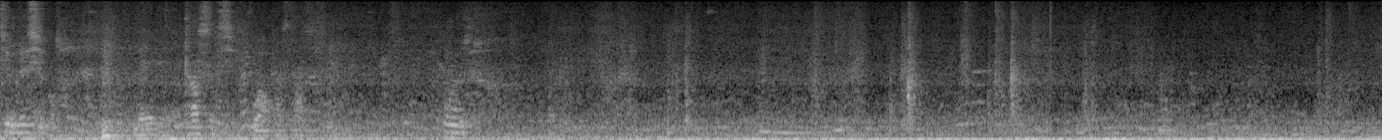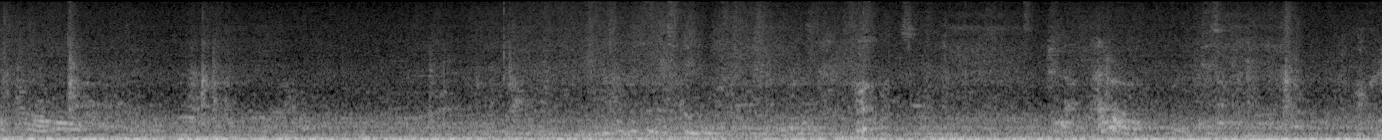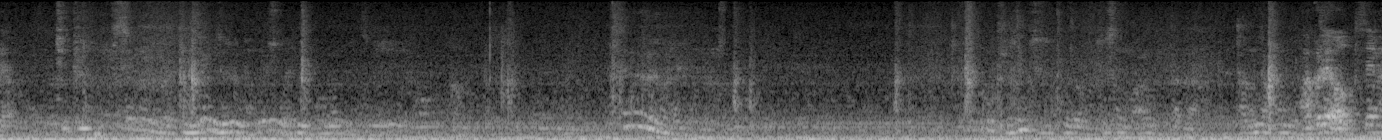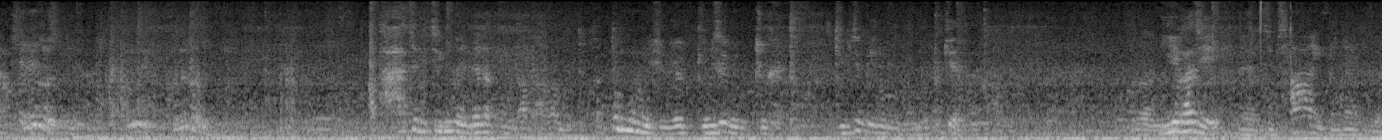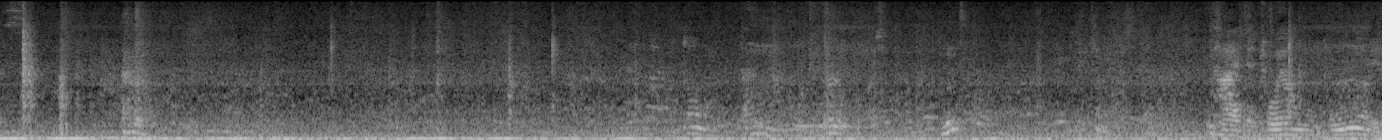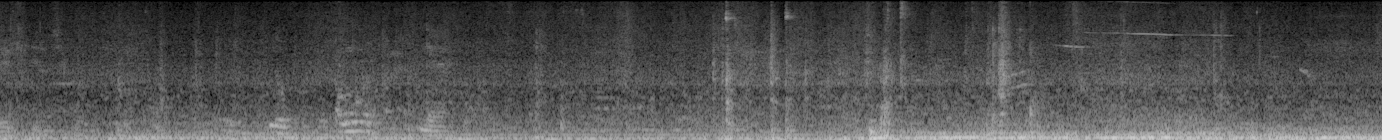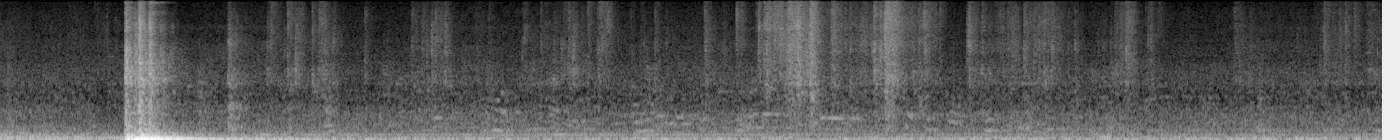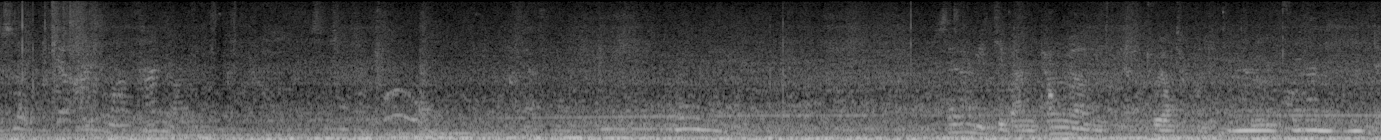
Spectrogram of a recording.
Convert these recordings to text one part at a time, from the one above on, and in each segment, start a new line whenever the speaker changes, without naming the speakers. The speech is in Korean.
지금 몇 시고?
네.
다섯 시.
와 벌써 다섯 시.
오늘
아 그래요?
GP 생각을 굉장히 저를 바꿀 수가 있는 방법이지. 생각을 해봐요. 그 김김수 그거 두성 마음 있다가 다른 장면
아 그래요? 쌤이 확실히 해줬습니다.
다 저기 지금까지 내가 보면 다 봐가면 어떤 분이 지금 왜 김세빈 저기 김세빈은 어떻게 해? 이해가지?
네 지금 상황이 굉장히 그랬어. 또 다른 걸로 볼 것이더라고요.
응?
이렇게 볼 것이더라고요. 다 이제 조형 동물 이렇게 이런 식으로.
너빵 먹으러 빨리.
네. 세라믹 기반 평면 조형 작품.
음, 세상에.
